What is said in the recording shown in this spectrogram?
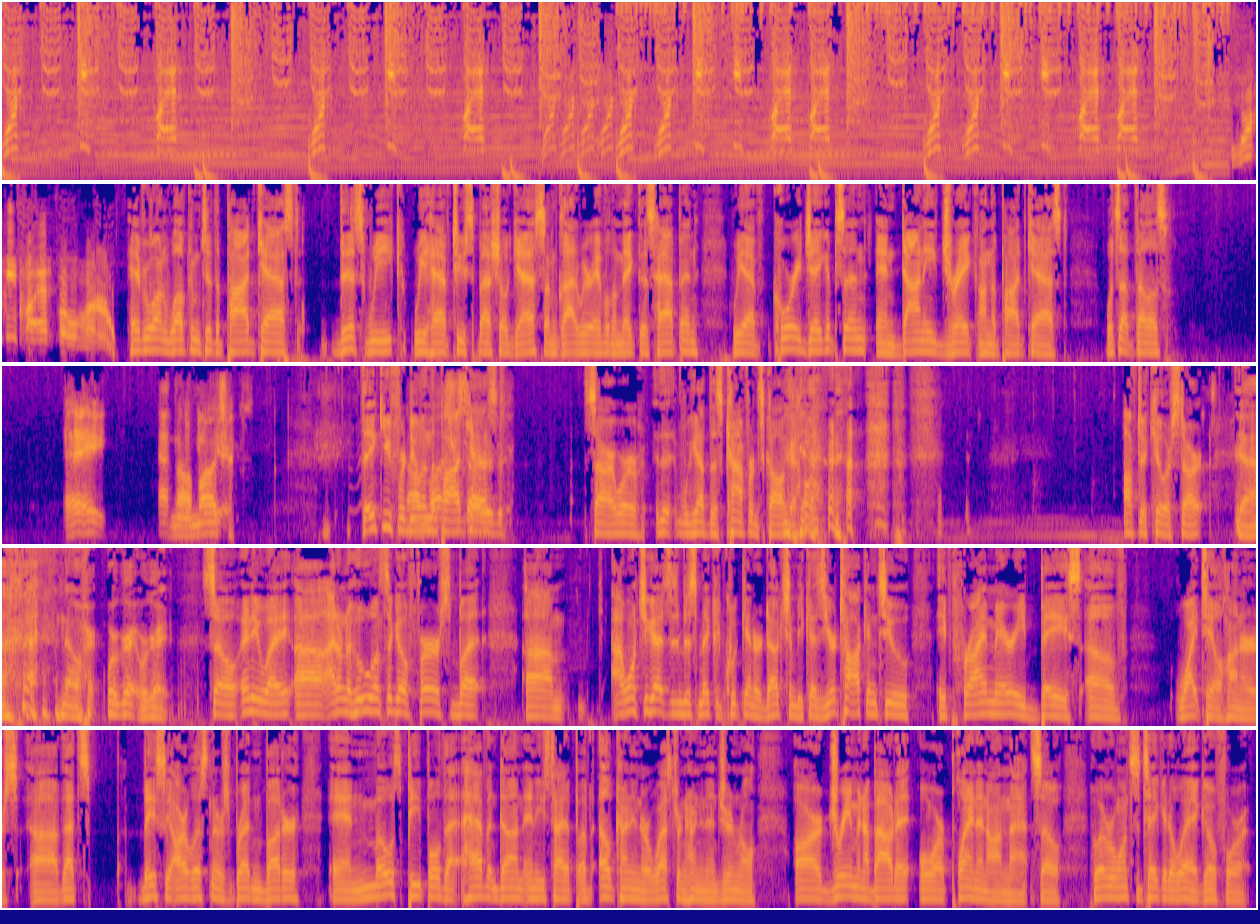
Working class. Working class. Work, work, work, work, work, class, class. Work, work, class, class. Working class Bow Hunter. Hey everyone, welcome to the podcast. This week we have two special guests. I'm glad we were able to make this happen. We have Corey Jacobsen and Donnie Drake on the podcast. What's up, fellas? Hey, Not to be much. Thank you for Not doing the podcast. Sorry, we're we got this conference call going. Off to a killer start. Yeah. no, we're, we're great. We're great. So anyway, uh, I don't know who wants to go first, but um, I want you guys to just make a quick introduction because you're talking to a primary base of whitetail hunters. Uh, that's basically our listeners' bread and butter, and most people that haven't done any type of elk hunting or western hunting in general are dreaming about it or planning on that. So whoever wants to take it away, go for it.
